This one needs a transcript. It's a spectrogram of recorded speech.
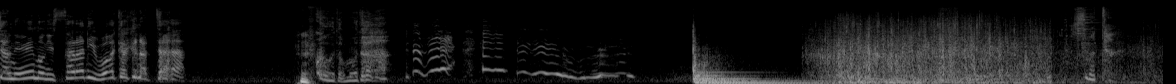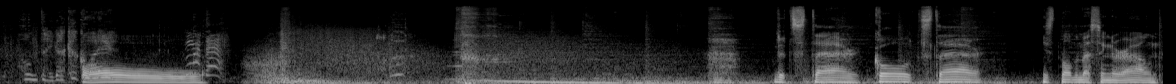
じゃねえのにさらに若くなった子供だしまった本体が囲まれる Oh. That stare, cold stare. He's not messing around.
